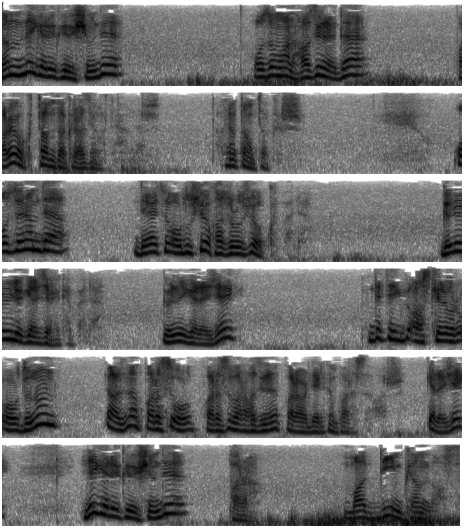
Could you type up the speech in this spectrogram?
Yanına ne gerekiyor şimdi? O zaman hazinede para yok. Tam takır hazine muhtemelenler. Hazine tam takır. O dönemde devletin ordusu yok, hazır ordusu yok. Böyle. Gönüllü gelecek böyle. Gönüllü gelecek. Ne tek bir askeri var ordunun, lazım parası parası var, hazine para var, devletin parası var. Gelecek. Ne gerekiyor şimdi? Para. Maddi imkan lazım.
